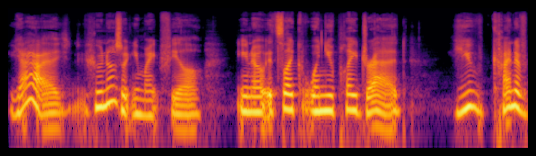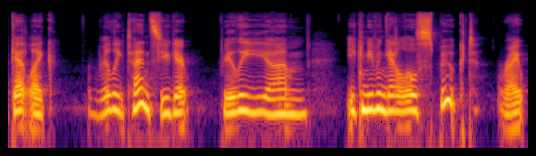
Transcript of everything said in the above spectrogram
yeah, who knows what you might feel? You know, it's like when you play Dread, you kind of get like really tense. You get really, um, you can even get a little spooked, right?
